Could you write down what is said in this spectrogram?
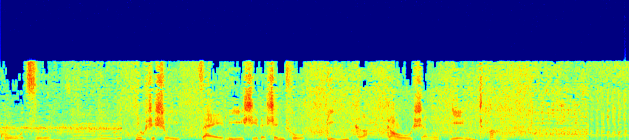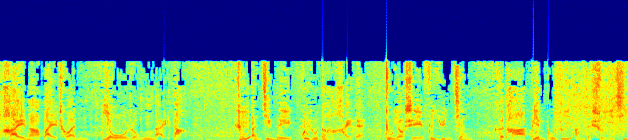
古词呢？又是谁在历史的深处第一个高声吟唱？海纳百川，有容乃大。瑞安境内汇入大海的，主要是飞云江和它遍布瑞安的水系。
